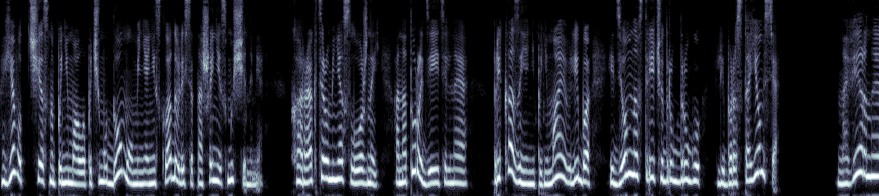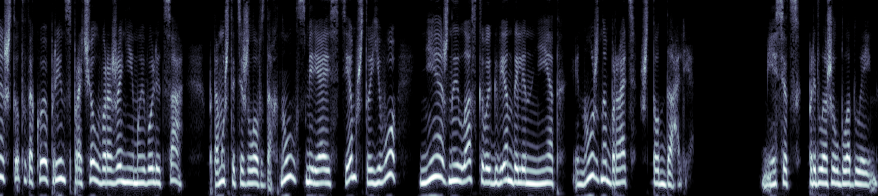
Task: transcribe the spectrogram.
Я вот честно понимала, почему дома у меня не складывались отношения с мужчинами. Характер у меня сложный, а натура деятельная. Приказы я не понимаю, либо идем навстречу друг другу, либо расстаемся. Наверное, что-то такое принц прочел в выражении моего лица, потому что тяжело вздохнул, смиряясь с тем, что его нежный ласковый Гвендолин нет, и нужно брать, что дали. «Месяц», — предложил Бладлейн.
